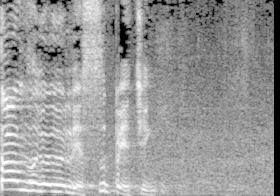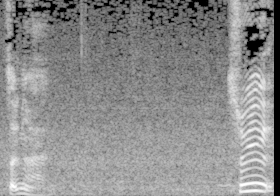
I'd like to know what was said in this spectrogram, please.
当时的个历史背景，真啊！所以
